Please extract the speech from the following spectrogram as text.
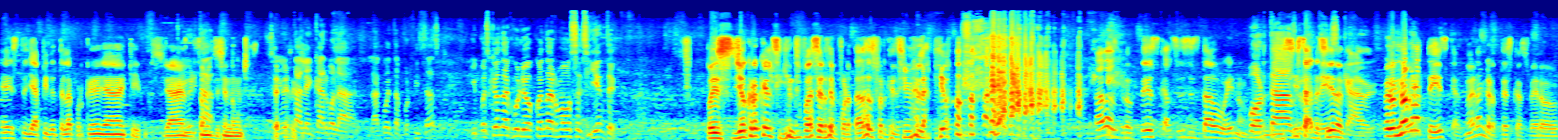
Este ya pídetela porque ya que, pues, ya Señorita- estamos diciendo muchas. Señorita, le encargo la, la cuenta por pistas. Y pues, ¿qué onda, Julio? ¿Cuándo armamos el siguiente? Pues yo creo que el siguiente puede ser de portadas porque sí me latió. portadas grotescas, ese está bueno. Portadas Sí, está- sí eran- grotescas, güey. pero no grotescas, no eran grotescas, pero...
